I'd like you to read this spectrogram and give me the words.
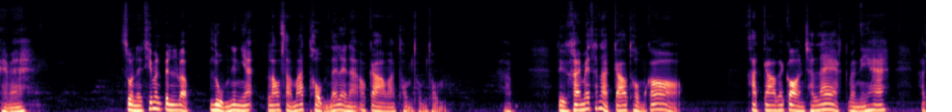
เห็นไหมส่วนในที่มันเป็นแบบหลุมอย่างเงี้ย เราสามารถถมได้เลยนะ เอากาวมาถมถมถมครับ หรือใครไม่ถนัดกาวถมก็ขัดกาวไปก่อนชั้นแรกแบบนี้ฮะ ขัด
